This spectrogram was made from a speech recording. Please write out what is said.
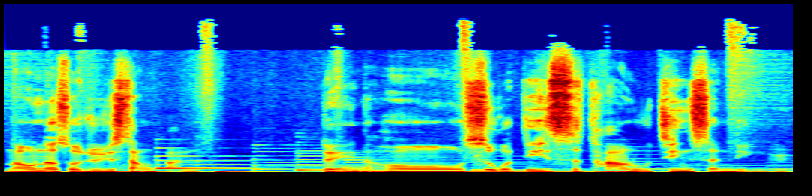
然后那时候就去上班了。对，然后是我第一次踏入精神领域，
